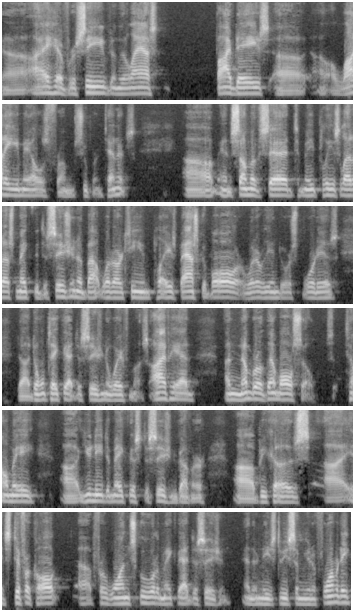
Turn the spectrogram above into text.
Uh, I have received in the last five days uh, a lot of emails from superintendents. Uh, and some have said to me, please let us make the decision about what our team plays, basketball or whatever the indoor sport is. Uh, don't take that decision away from us. I've had a number of them also tell me, uh, you need to make this decision, Governor, uh, because uh, it's difficult uh, for one school to make that decision. And there needs to be some uniformity.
